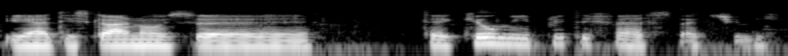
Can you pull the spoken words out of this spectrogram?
yeah, these Carnos uh, they kill me pretty fast actually.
